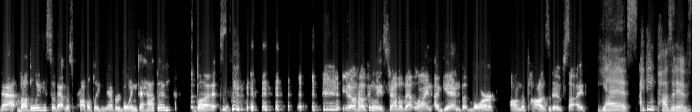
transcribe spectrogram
that bubbly, so that was probably never going to happen. But you know, how can we straddle that line again, but more on the positive side? Yes, I think positive.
